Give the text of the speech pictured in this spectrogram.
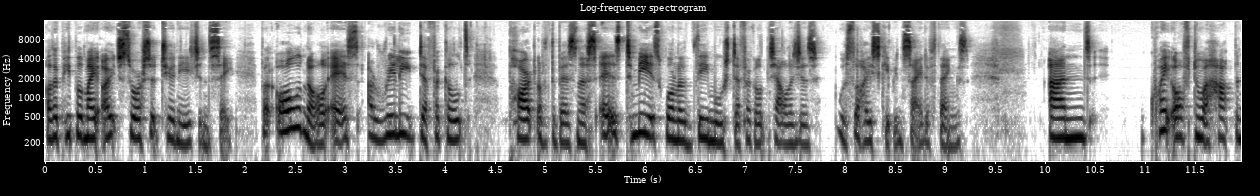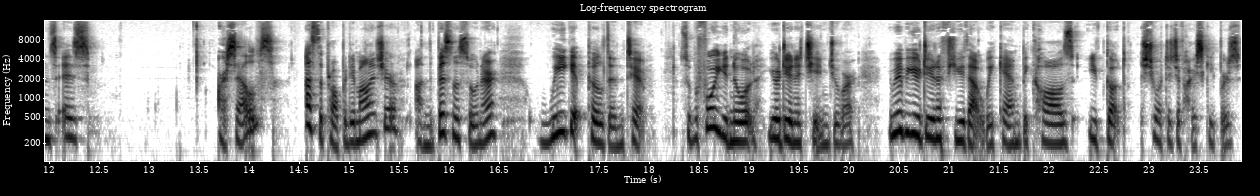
Other people might outsource it to an agency. But all in all, it's a really difficult part of the business. It is to me, it's one of the most difficult challenges was the housekeeping side of things. And quite often, what happens is ourselves, as the property manager and the business owner, we get pulled into it. So before you know it, you're doing a changeover. Maybe you're doing a few that weekend because you've got a shortage of housekeepers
